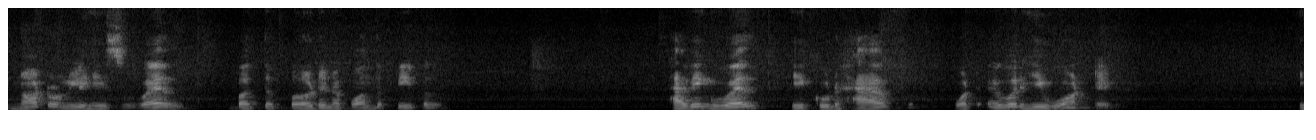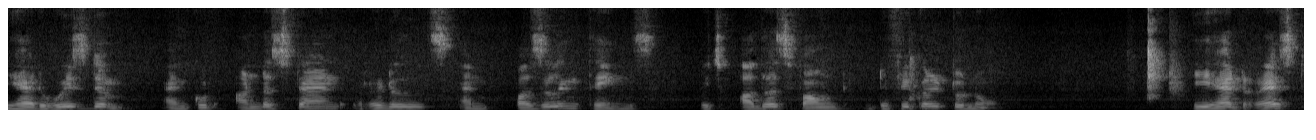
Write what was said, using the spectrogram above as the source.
not only his wealth but the burden upon the people. Having wealth, he could have whatever he wanted. He had wisdom and could understand riddles and puzzling things which others found difficult to know. He had rest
